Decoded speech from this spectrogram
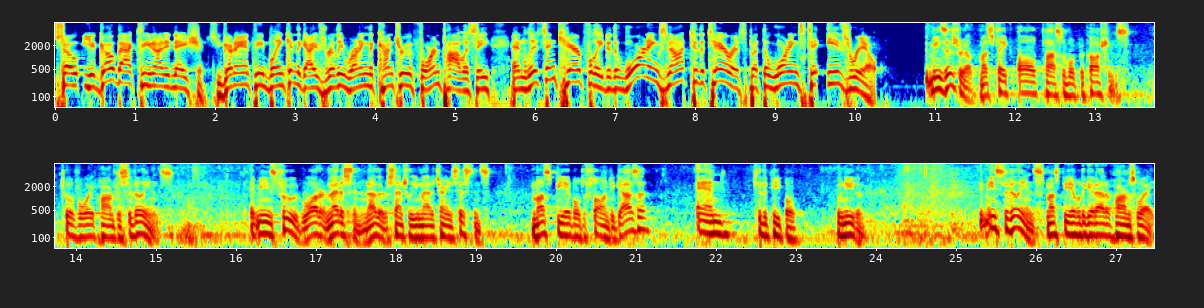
So you go back to the United Nations. You go to Antony Blinken, the guy who's really running the country with foreign policy, and listen carefully to the warnings, not to the terrorists, but the warnings to Israel. It means Israel must take all possible precautions to avoid harm to civilians. It means food, water, medicine, and other essential humanitarian assistance must be able to flow into Gaza and to the people who need them. It means civilians must be able to get out of harm's way.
